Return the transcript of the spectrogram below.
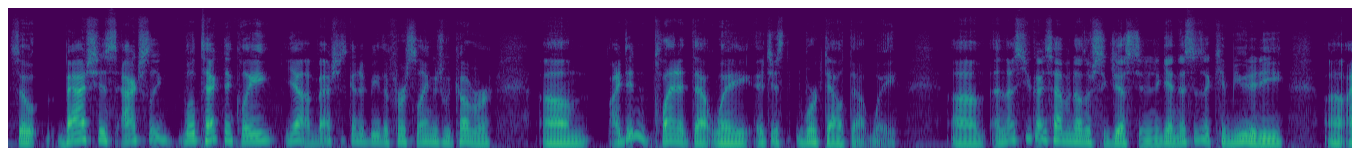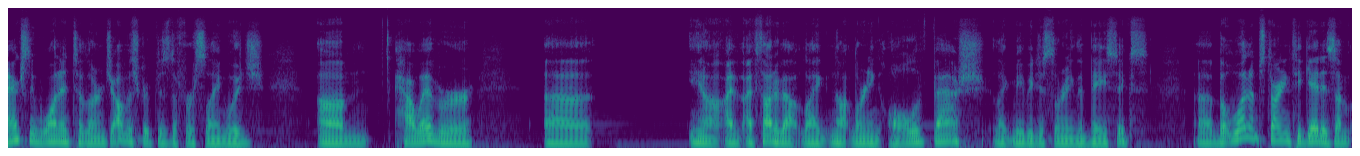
So Bash is actually, well, technically, yeah, Bash is going to be the first language we cover. Um, I didn't plan it that way. It just worked out that way. Um, unless you guys have another suggestion. And again, this is a community. Uh, I actually wanted to learn JavaScript as the first language. Um, however, uh, you know, I've, I've thought about like not learning all of Bash, like maybe just learning the basics. Uh, but what I'm starting to get is I'm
